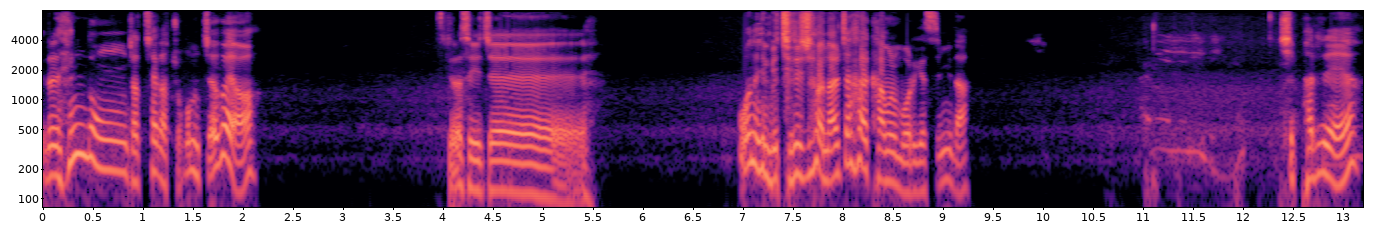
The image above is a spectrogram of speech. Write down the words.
이런 행동 자체가 조금 적어요. 그래서 이제 오늘 며칠이죠? 날짜 감을 모르겠습니다. 18일이에요?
